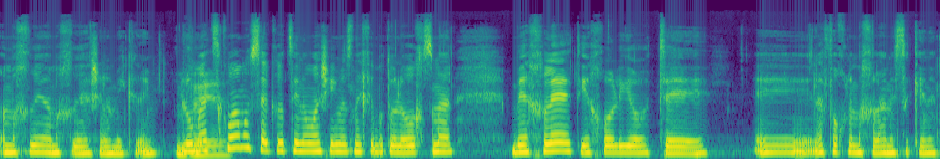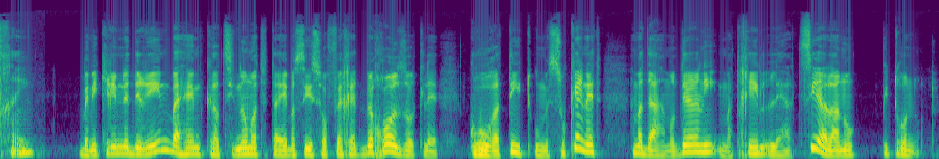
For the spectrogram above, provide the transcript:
המכריע המכריע של המקרים. ו... לעומת סקוואמוס קרצינומה שאם מזניחים אותו לאורך זמן, בהחלט יכול להיות אה, אה, להפוך למחלה מסכנת חיים. במקרים נדירים בהם קרצינומת תאי בסיס הופכת בכל זאת לגרורתית ומסוכנת, המדע המודרני מתחיל להציע לנו פתרונות.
